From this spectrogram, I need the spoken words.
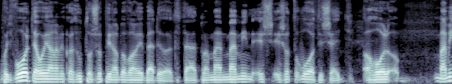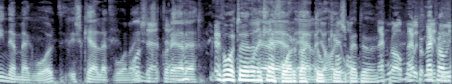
hogy volt-e olyan, amikor az utolsó pillanatban valami bedőlt. Tehát már, már mind, és, és ott volt is egy, ahol már minden megvolt, és kellett volna Mondd is, és akkor te. erre... Volt olyan, amit hajó. és bedőlt. Megpróbálom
